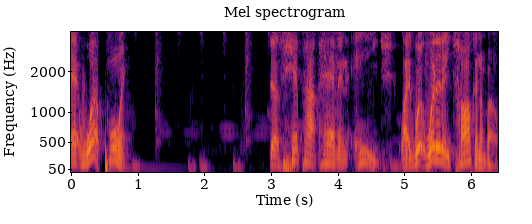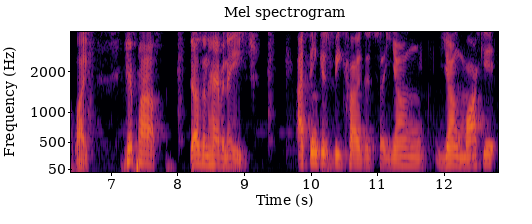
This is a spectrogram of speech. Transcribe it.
At what point does hip hop have an age? Like, what what are they talking about? Like, hip hop doesn't have an age. I think it's because it's a young young market,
